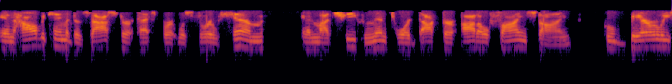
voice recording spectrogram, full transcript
And how I became a disaster expert was through him and my chief mentor, Dr. Otto Feinstein, who barely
